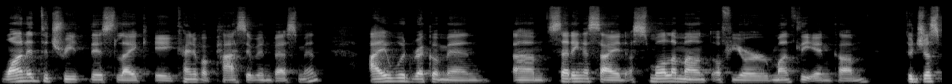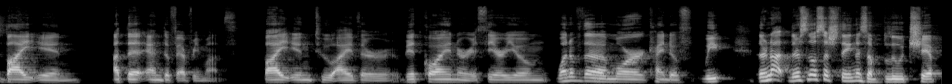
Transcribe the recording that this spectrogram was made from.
wanted to treat this like a kind of a passive investment, I would recommend um, setting aside a small amount of your monthly income to just buy in at the end of every month. Buy into either Bitcoin or Ethereum. One of the more kind of we they're not there's no such thing as a blue chip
